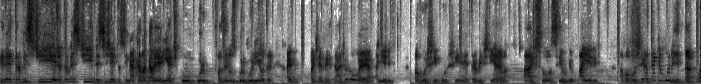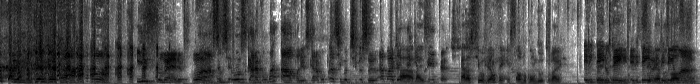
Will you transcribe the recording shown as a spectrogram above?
Ele é travesti, ele é travesti, desse jeito, assim, né? Aquela galerinha, tipo, bur- fazendo os burburinhos. outra- Aí, mas é verdade ou não é? Aí ele, ah, você, você é travesti? Aí Ela, ai, sou, Silvio. Aí ele, ah, mas você até que é bonita. Pô, isso, velho. Socia- os caras vão matar. Eu falei, os caras vão pra cima do Silvio Santos. Ah, mas é Ah, até que mas- é bonita. Cara, Silvião tem salvo-conduto, vai. Ele tem, não tem? Ele tem, vê ele dos tem nossos.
